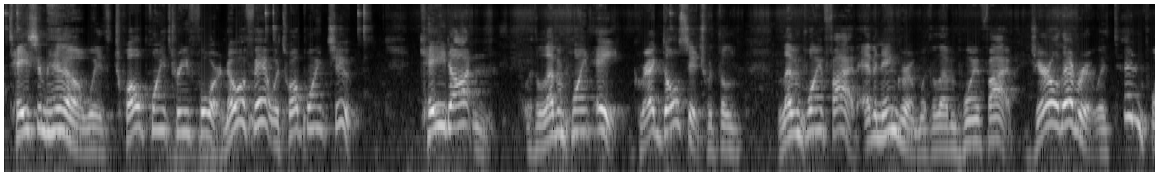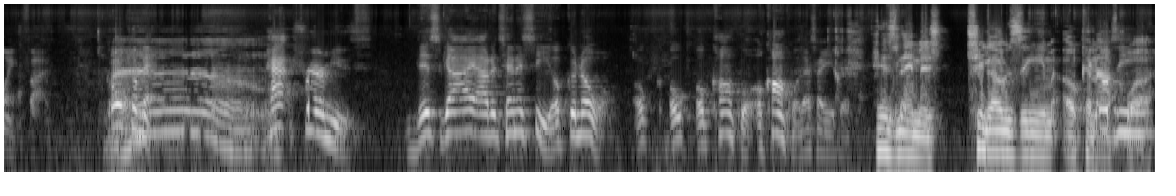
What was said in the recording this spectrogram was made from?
Taysom Hill with 12.34. Noah Fant with 12.2. Cade Otton with 11.8. Greg Dulcich with 11.5. Evan Engram with 11.5. Gerald Everett with 10.5. Cole. Wow. Pat Freiermuth. This guy out of Tennessee, Okonowo. Ok- Ok- Okonkwo. Okonkwo, that's how you say it. His name is Chigoziem Okanakwa.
